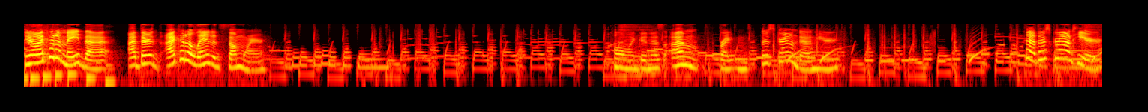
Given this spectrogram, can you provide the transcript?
You know, I could have made that. I there I could have landed somewhere. Oh my goodness, I'm frightened. There's ground down here. Yeah, there's ground here.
